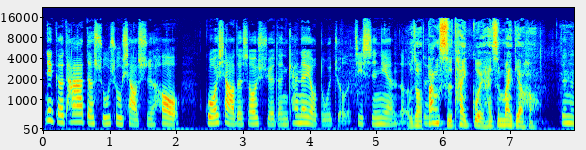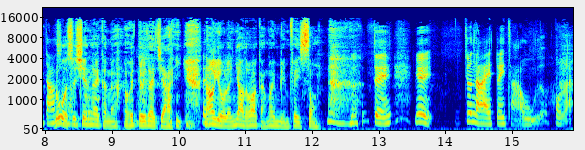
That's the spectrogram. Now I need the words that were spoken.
那个他的叔叔小时候国小的时候学的，你看那有多久了？几十年了。我知道当时太贵，还是卖掉好。真的，当时如果是现在，可能还会堆在家里，然后有人要的话，赶快免费送。对，因为就拿来堆杂物了。后来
